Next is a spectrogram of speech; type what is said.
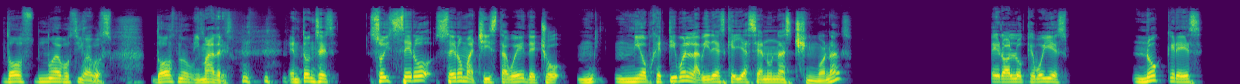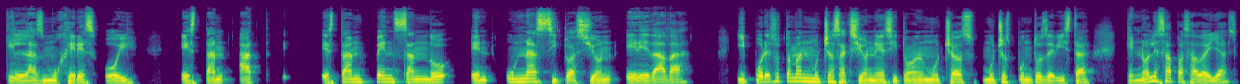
dos nuevos hijos. Dos nuevos. Mi madre. Entonces, soy cero, cero machista, güey. De hecho, mi, mi objetivo en la vida es que ellas sean unas chingonas. Pero a lo que voy es, ¿no crees que las mujeres hoy están, están pensando en una situación heredada y por eso toman muchas acciones y toman muchos, muchos puntos de vista que no les ha pasado a ellas,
